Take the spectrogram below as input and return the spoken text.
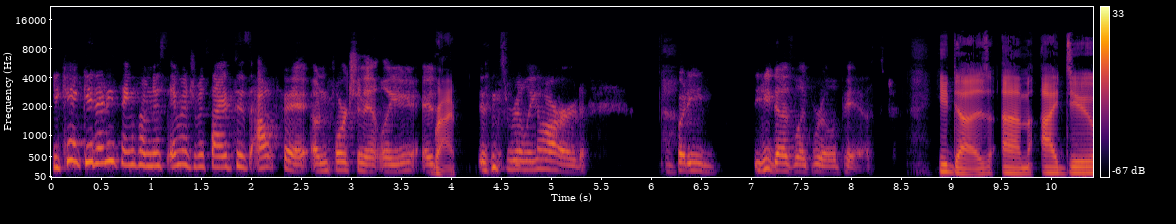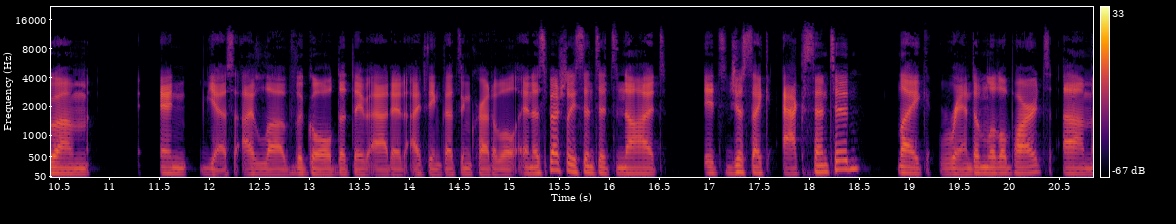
you can't get anything from this image besides his outfit. Unfortunately, it's, right. It's really hard, but he he does look real pissed. He does. Um, I do. Um, and yes, I love the gold that they've added. I think that's incredible, and especially since it's not, it's just like accented like random little parts um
